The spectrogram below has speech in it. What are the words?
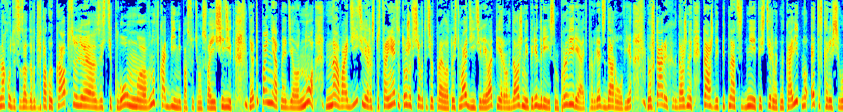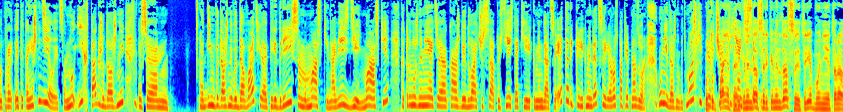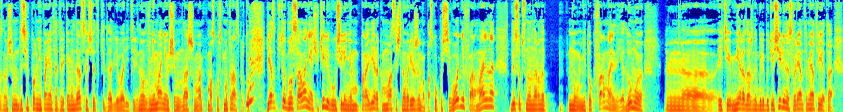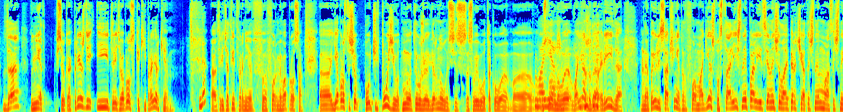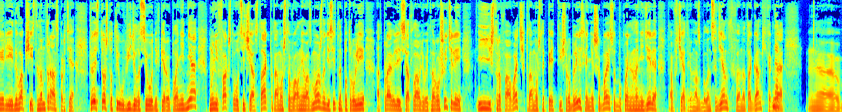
находится в такой капсуле за стеклом, ну, в кабине, по сути, он своей сидит. Это понятное дело. Но на водителей распространяются тоже все вот эти вот правила. То есть водители, во-первых, должны перед рейсом проверять, проверять здоровье. Во-вторых, их должны каждые 15 дней тестировать на ковид. Но это, скорее всего, это, конечно, делается. Но их также должны эм, им вы должны выдавать э, перед рейсом маски на весь день. Маски, которые нужно менять э, каждые два часа. То есть есть такие рекомендации. Это рекомендации Роспотребнадзора. У них должны быть маски, вот перчатки тут понятно. и Рекомендации, рекомендации, требования это разные. В общем, до сих пор непонятно, это рекомендации все-таки да, для водителей. Но внимание, в общем, нашему московскому транспорту. Да? Я запустил голосование, ощутили вы усиление проверок масочного режима, поскольку сегодня формально, да и, собственно, наверное, ну, не только формально, я думаю, эти меры должны были быть усилены с вариантами ответа. Да, нет, все как прежде. И третий вопрос, какие проверки? Да? А, третий ответ, вернее, в форме вопроса. А, Я просто еще чуть позже, вот мы, ты уже вернулась из своего такого э, Вояжа. условного вояжа, да, рейда, э, появились сообщения от информагент, что столичная полиция начала перчаточные масочные рейды в общественном транспорте. То есть то, что ты увидела сегодня в первой половине дня, ну не факт, что вот сейчас так, потому что вполне возможно, действительно, патрули отправились отлавливать нарушителей и штрафовать их, потому что 5 тысяч рублей, если я не ошибаюсь, вот буквально на неделе, там в театре у нас был инцидент на Таганке, когда э,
